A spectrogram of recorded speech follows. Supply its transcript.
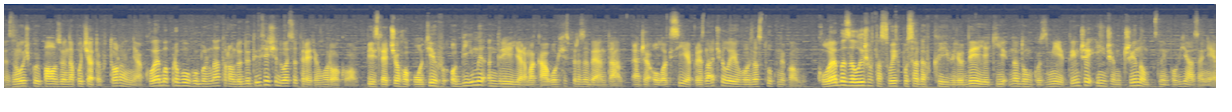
З невеличкою паузою на початок вторгнення Кулеба пробув губернатором до 2023 року. Після чого полетів обійми Андрія Єрмака в офіс президента, адже Олексія призначили його заступником. Кулеба залишив на своїх посадах в Києві людей, які, на думку ЗМІ, тим чи іншим чином з ним пов'язані.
